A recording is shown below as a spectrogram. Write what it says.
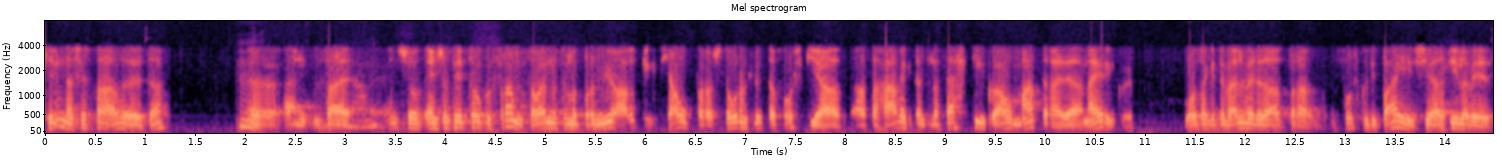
kynna sér það auðvitað. Uh, en það er, eins, og, eins og þið tóku fram þá er náttúrulega bara mjög algengt hjá bara stóran hluta fólki að, að það hafi ekkert endilega þekkingu á mataræði eða næringu og það getur vel verið að bara fólk út í bæ sé að díla við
